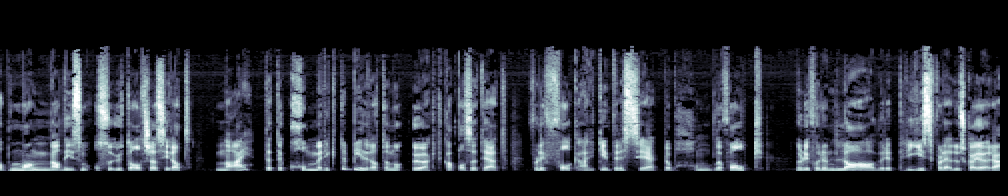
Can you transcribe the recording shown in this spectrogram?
at mange av de som også uttaler seg, sier at nei, dette kommer ikke til å bidra til noe økt kapasitet. Fordi folk er ikke interessert i å behandle folk når de får en lavere pris for det du skal gjøre,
